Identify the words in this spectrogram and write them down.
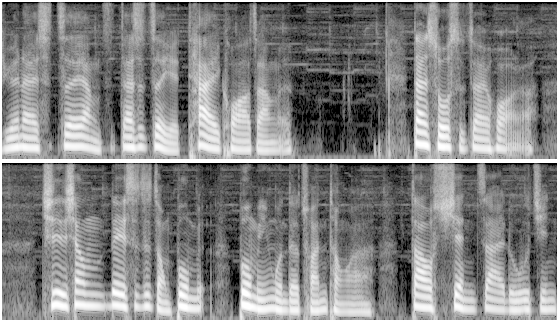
原来是这样子，但是这也太夸张了。但说实在话啦，其实像类似这种不明不明文的传统啊，到现在如今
